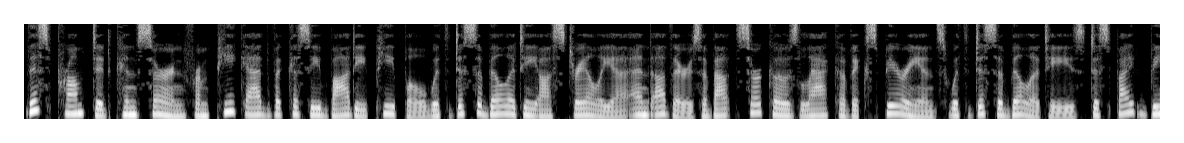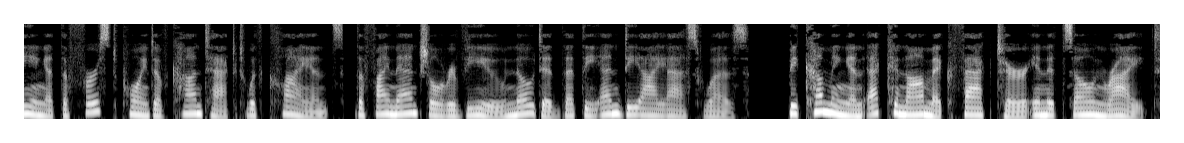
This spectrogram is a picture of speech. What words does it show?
This prompted concern from peak advocacy body People with Disability Australia and others about Serco's lack of experience with disabilities despite being at the first point of contact with clients. The Financial Review noted that the NDIS was becoming an economic factor in its own right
